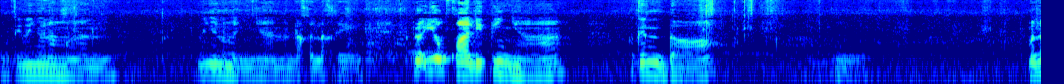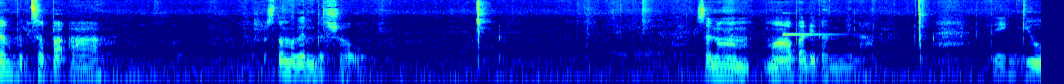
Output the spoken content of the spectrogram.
O, tinan nyo naman. Tinan nyo naman yan, ang laki-laki. Pero yung quality niya, maganda. O, malambot sa paa. Basta maganda siya, o. Sana nga makapalitan nila. Thank you.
